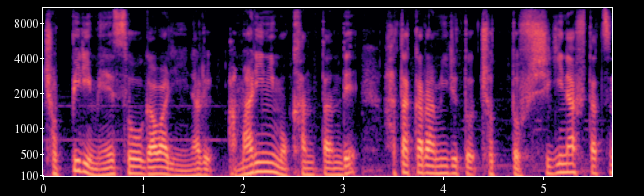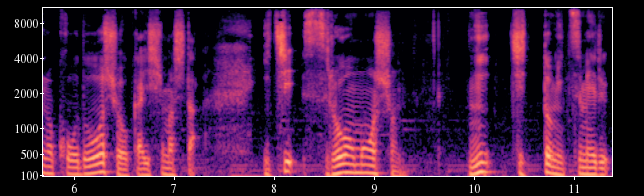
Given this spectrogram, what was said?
ちょっぴり瞑想代わりになるあまりにも簡単で旗から見るとちょっと不思議な2つの行動を紹介しました。1スローモーション。2じっと見つめる。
